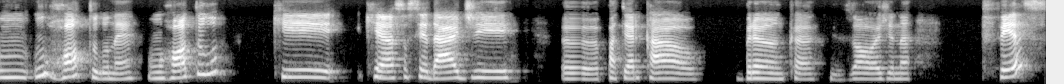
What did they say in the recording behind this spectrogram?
um, um rótulo, né? Um rótulo que, que a sociedade uh, patriarcal, branca, misógina, fez,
